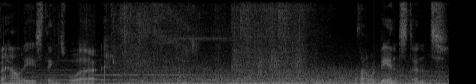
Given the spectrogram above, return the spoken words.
remember how these things work. That would be instant.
